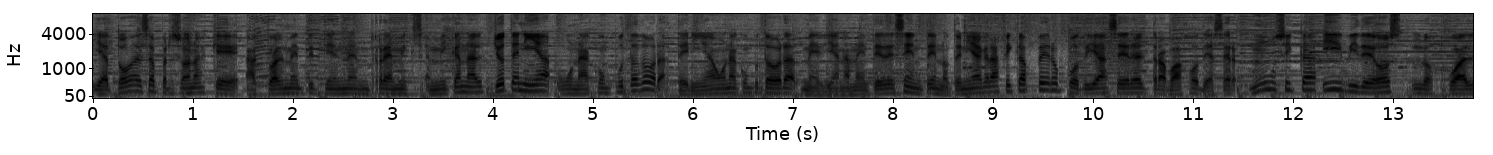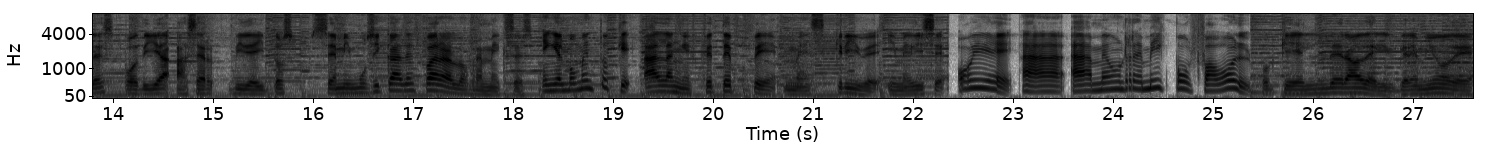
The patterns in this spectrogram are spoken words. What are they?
y a todas esas personas que actualmente tienen remix en mi canal, yo tenía una computadora. Tenía una computadora medianamente decente, no tenía gráfica, pero podía hacer el trabajo de hacer música y videos, los cuales podía hacer videitos semi musicales para los remixes. En el momento que Alan FTP me escribe y me dice, oye, hazme un remix por favor, porque él era del gremio de,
